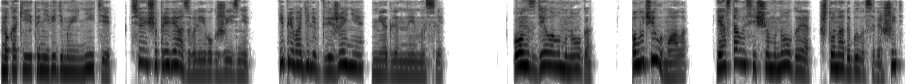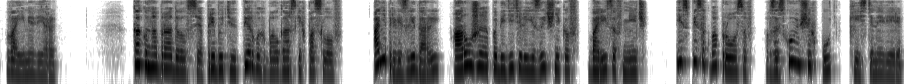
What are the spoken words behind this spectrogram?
но какие-то невидимые нити все еще привязывали его к жизни и приводили в движение медленные мысли. Он сделал много, получил мало, и осталось еще многое, что надо было совершить во имя веры. Как он обрадовался прибытию первых болгарских послов. Они привезли дары, оружие победителей язычников, Борисов меч и список вопросов, взыскующих путь к истинной вере.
